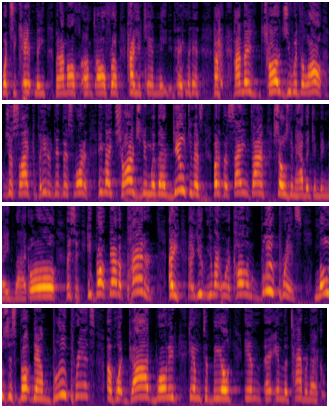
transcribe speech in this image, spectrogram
what you can't meet, but I'm, off, I'm to offer up how you can meet it. Amen. I, I may charge you with the law just like Peter did this morning. He may charge them with their guiltiness, but at the same time shows them how they can be made right. Oh, listen, he brought down a pattern Hey, uh, you, you might want to call them blueprints. Moses brought down blueprints of what God wanted him to build in, uh, in the tabernacle.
